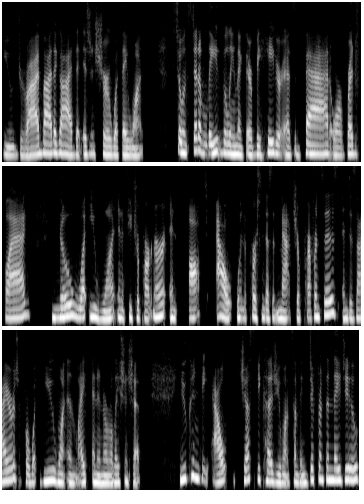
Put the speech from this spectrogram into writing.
you drive by the guy that isn't sure what they want. So instead of labeling like their behavior as bad or red flag, know what you want in a future partner and opt out when the person doesn't match your preferences and desires for what you want in life and in a relationship. You can be out just because you want something different than they do.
